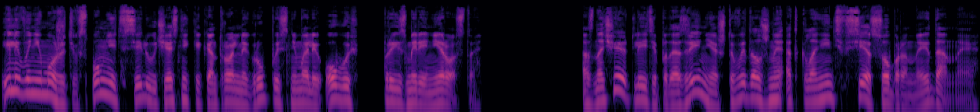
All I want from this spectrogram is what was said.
или вы не можете вспомнить, все ли участники контрольной группы снимали обувь при измерении роста? Означают ли эти подозрения, что вы должны отклонить все собранные данные?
